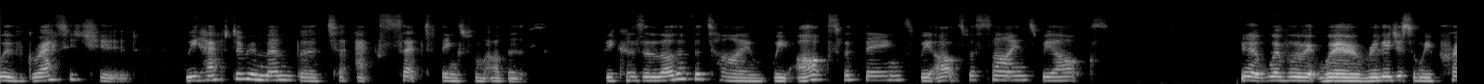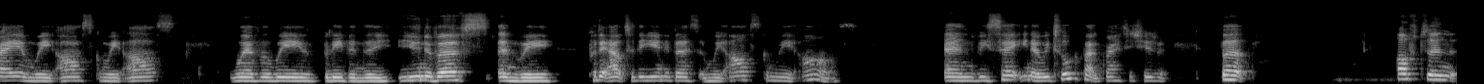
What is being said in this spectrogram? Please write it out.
with gratitude, we have to remember to accept things from others because a lot of the time we ask for things, we ask for signs, we ask, you know, whether we're religious and we pray and we ask and we ask, whether we believe in the universe and we put it out to the universe and we ask and we ask. And we say, you know, we talk about gratitude, but often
